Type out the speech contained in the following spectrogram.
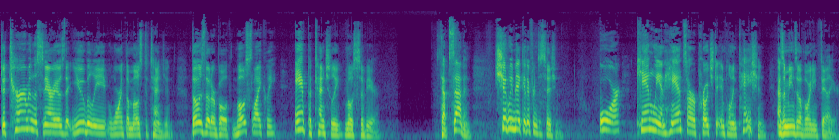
determine the scenarios that you believe warrant the most attention, those that are both most likely and potentially most severe. Step seven, should we make a different decision? Or can we enhance our approach to implementation as a means of avoiding failure?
